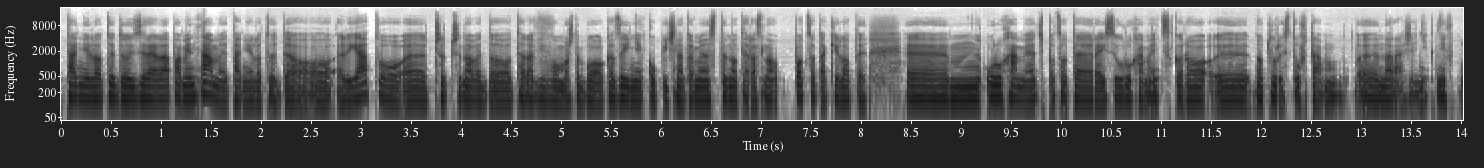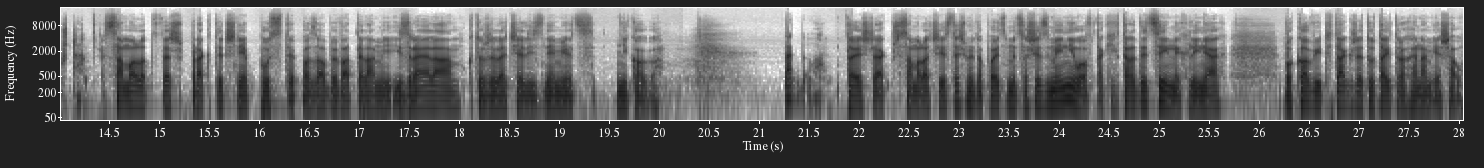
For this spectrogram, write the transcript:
tanie loty do Izraela pamiętamy. Tanie loty do Eliatu, e, czy, czy nawet do Tel Awiwu można było okazyjnie kupić. Natomiast no teraz, no po co takie loty um, uruchamiać, po co te rejsy uruchamiać, skoro no, turystów tam na razie nikt nie wpuszcza. Samolot też praktycznie pusty, poza obywatelami Izraela, którzy lecieli z Niemiec, nikogo. Tak było. To jeszcze jak przy samolocie jesteśmy, to powiedzmy, co się zmieniło w takich tradycyjnych liniach, bo COVID także tutaj trochę namieszał.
